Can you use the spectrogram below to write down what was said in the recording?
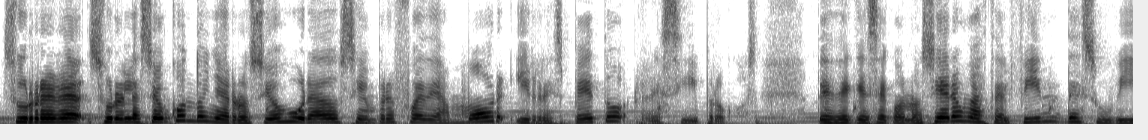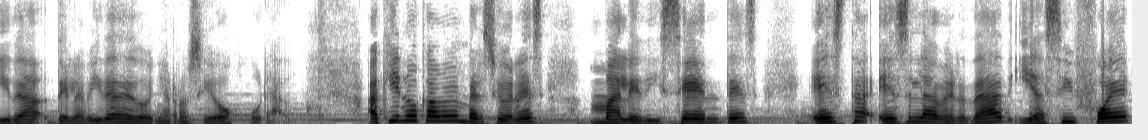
Su, relación con doña Rocío Jurado siempre fue de amor y respeto recíprocos, desde que se conocieron hasta el fin de su vida, de la vida de doña Rocío Jurado. Aquí no caben versiones maledicentes, esta es la verdad y así fue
